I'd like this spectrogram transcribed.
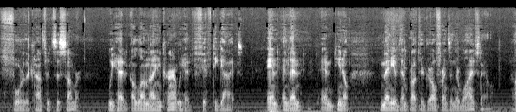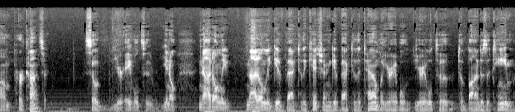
for the concerts this summer, we had alumni and current. We had 50 guys, and and then and you know, many of them brought their girlfriends and their wives now um, per concert. So you're able to you know, not only not only give back to the kitchen and give back to the town, but you're able you're able to, to bond as a team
